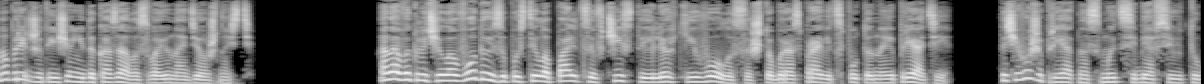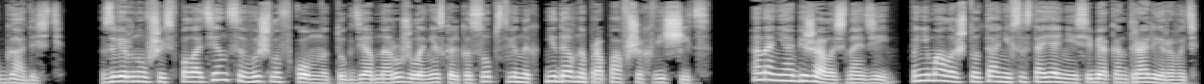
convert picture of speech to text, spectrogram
Но Бриджит еще не доказала свою надежность. Она выключила воду и запустила пальцы в чистые легкие волосы, чтобы расправить спутанные пряди. Да чего же приятно смыть с себя всю эту гадость. Завернувшись в полотенце, вышла в комнату, где обнаружила несколько собственных, недавно пропавших вещиц. Она не обижалась на Ди, понимала, что та не в состоянии себя контролировать,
